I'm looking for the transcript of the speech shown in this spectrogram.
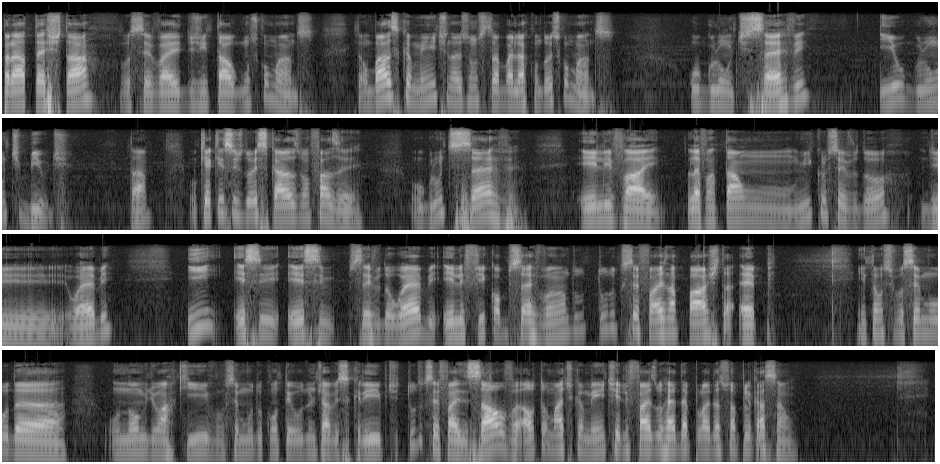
para testar, você vai digitar alguns comandos. Então, basicamente, nós vamos trabalhar com dois comandos: o grunt serve e o grunt build, tá? O que é que esses dois caras vão fazer? O grunt serve, ele vai levantar um microservidor de web e esse esse servidor web ele fica observando tudo que você faz na pasta app. Então se você muda o nome de um arquivo, você muda o conteúdo no JavaScript, tudo que você faz e salva, automaticamente ele faz o redeploy da sua aplicação.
